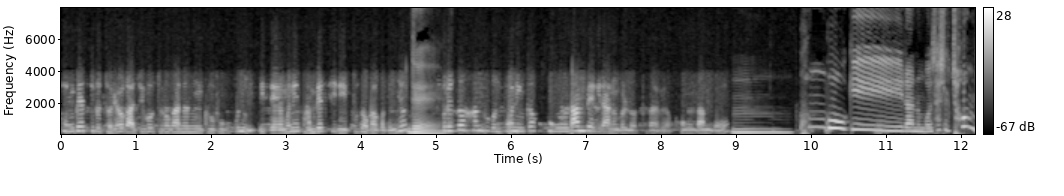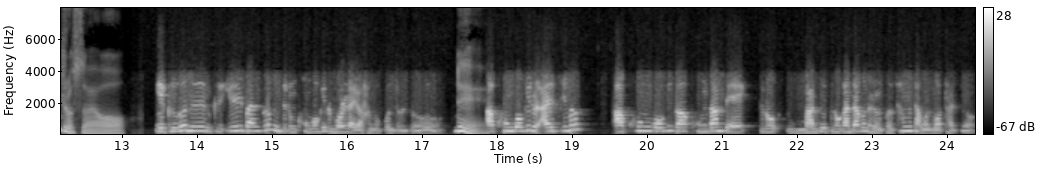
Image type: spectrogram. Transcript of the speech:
생배추로 절여가지고 들어가는 그 부분이 있기 때문에 단백질이 부족하거든요. 네. 그래서 한국은 보니까 콩단백이라는 걸 넣더라고요. 콩단백. 음, 콩고기라는 건 사실 처음 들었어요. 예, 그거는 그 일반 서민들은 콩고기를 몰라요. 한국 분들도. 네. 아, 콩고기를 알지만 아, 콩고기가 콩단백 들어 만두에 들어간다고는 그 상상을 못하죠.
